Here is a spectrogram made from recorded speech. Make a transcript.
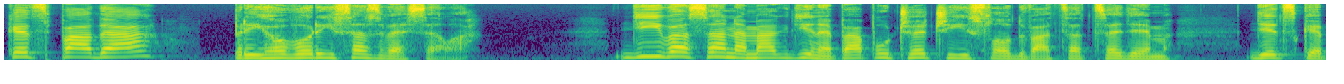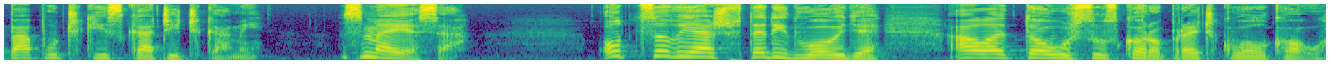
keď spadá? Prihovorí sa z vesela. Díva sa na Magdine papuče číslo 27, detské papučky s kačičkami. Smeje sa. Otcovi až vtedy dôjde, ale to už sú skoro pred škôlkou.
